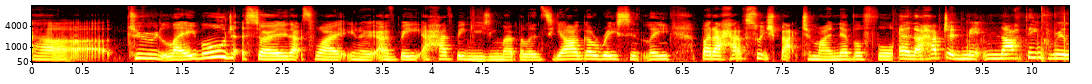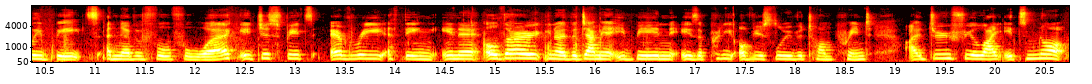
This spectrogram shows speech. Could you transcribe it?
uh, too labeled so that's why you know I've been I have been using my Balenciaga recently but I have switched back to my Neverfull and I have to admit nothing really beats a Neverfull for work it just fits everything in it although you know the Damier Ebene is a pretty obvious Louis Vuitton print I do feel like it's not,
